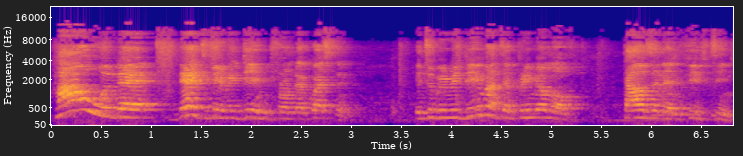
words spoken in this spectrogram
how will the debt be redeemed from the question? It will be redeemed at a premium of thousand and fifteen.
